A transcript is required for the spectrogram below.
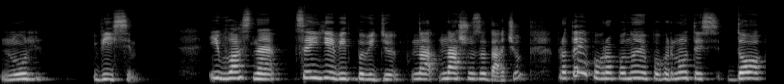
0,8. І, власне, це є відповіддю на нашу задачу. Проте я пропоную повернутися до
